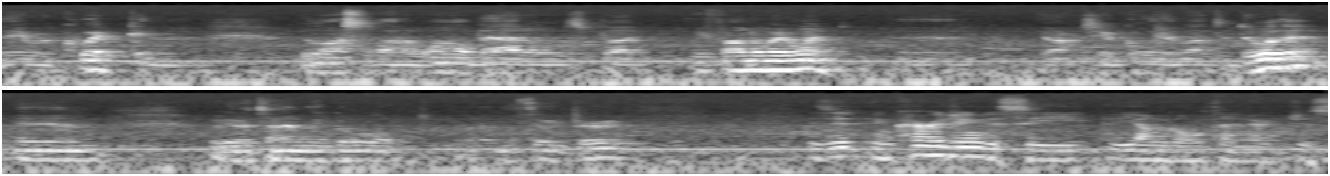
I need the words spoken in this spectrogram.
they were quick, and we lost a lot of wall battles, but we found a way to win. And obviously, our goalie had a lot to do with it, and we got a timely goal uh, in the third period. Is it encouraging to see a young goaltender just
